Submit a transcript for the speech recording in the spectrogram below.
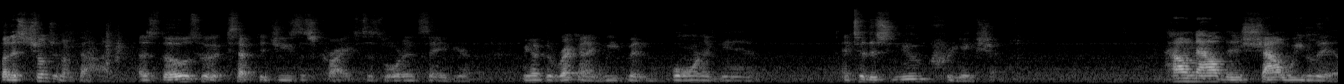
But as children of God, as those who have accepted Jesus Christ as Lord and Savior, we have to recognize we've been born again into this new creation. How now then shall we live?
